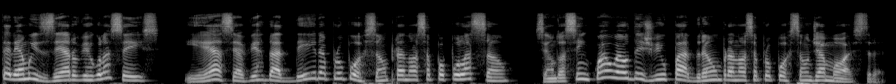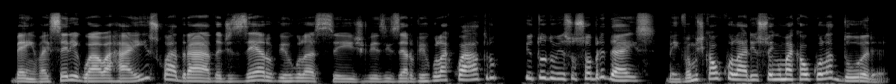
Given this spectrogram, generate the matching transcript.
teremos 0,6, e essa é a verdadeira proporção para a nossa população. Sendo assim, qual é o desvio padrão para a nossa proporção de amostra? Bem, vai ser igual a raiz quadrada de 0,6 vezes 0,4 e tudo isso sobre 10. Bem, vamos calcular isso em uma calculadora.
